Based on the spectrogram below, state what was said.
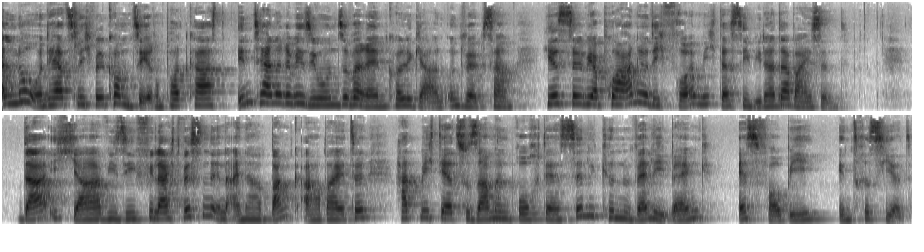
Hallo und herzlich willkommen zu Ihrem Podcast Interne Revision souverän, kollegial und wirksam. Hier ist Silvia Puani und ich freue mich, dass Sie wieder dabei sind. Da ich ja, wie Sie vielleicht wissen, in einer Bank arbeite, hat mich der Zusammenbruch der Silicon Valley Bank SVB interessiert.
